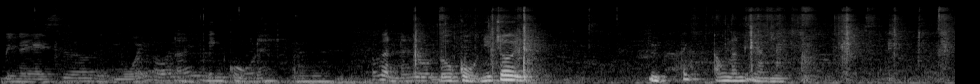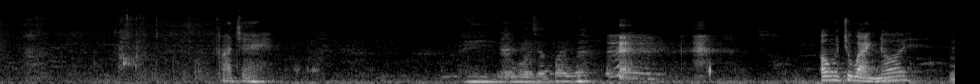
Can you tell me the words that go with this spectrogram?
Bình này ngày xưa đựng muối thôi. Đấy bình cổ đây. Có gần là đồ, đồ cổ như chơi. Ừ. ông đang định làm gì pha chè. Ông ngồi cho quay ông chụp ảnh thôi. Ừ.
